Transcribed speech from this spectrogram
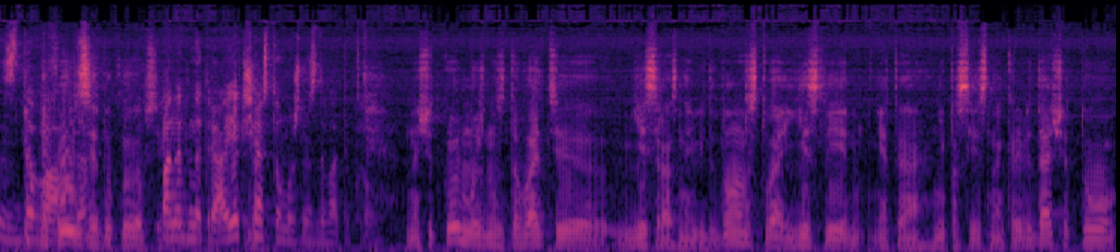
И здавав, приходится да? эту кровь обследовать. Пане Дмитре, а як Да. часто можна здавати кров? Значит, кровь можно сдавать, э, есть разные виды донорства. Если это непосредственно кроведача, то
